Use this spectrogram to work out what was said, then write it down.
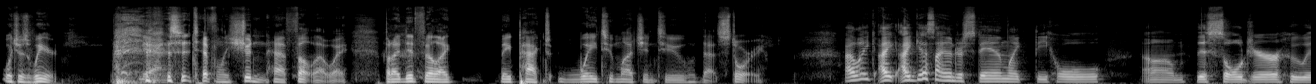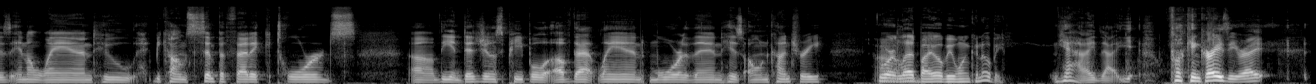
which is weird. Yeah. it definitely shouldn't have felt that way. But I did feel like they packed way too much into that story. I like I, I guess I understand like the whole um this soldier who is in a land who becomes sympathetic towards um, the indigenous people of that land more than his own country. Who are led by Obi Wan Kenobi. Yeah, I, I, fucking crazy, right?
